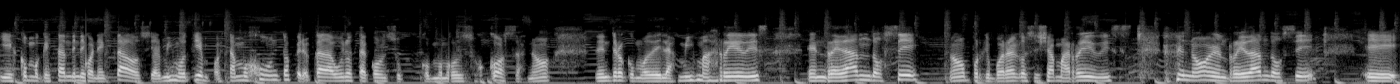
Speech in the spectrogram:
y es como que están desconectados y al mismo tiempo estamos juntos, pero cada uno está con, su, como con sus cosas, ¿no? Dentro como de las mismas redes, enredándose, ¿no? Porque por algo se llama redes, ¿no? Enredándose eh,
